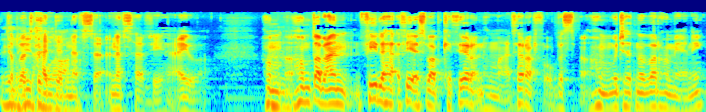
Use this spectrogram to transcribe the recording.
تبغى تحدد نفسها نفسها فيها. أيوه. هم هم طبعا في لها في أسباب كثيرة إنهم ما اعترفوا بس هم وجهة نظرهم يعني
